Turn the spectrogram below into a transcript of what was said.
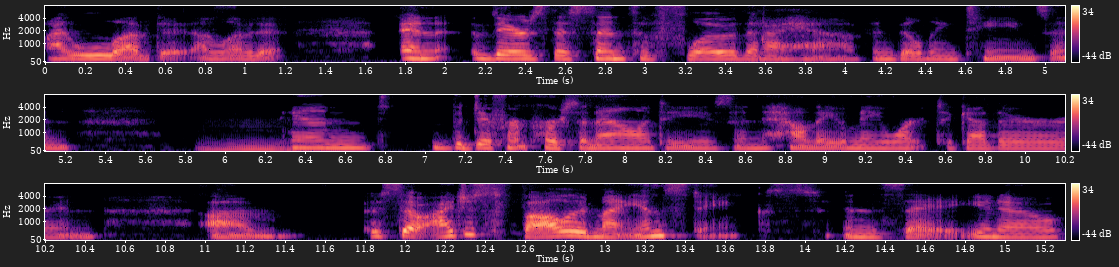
I loved it. I loved it. And there's this sense of flow that I have in building teams and Mm. and the different personalities and how they may work together and um, so I just followed my instincts and say, you know,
